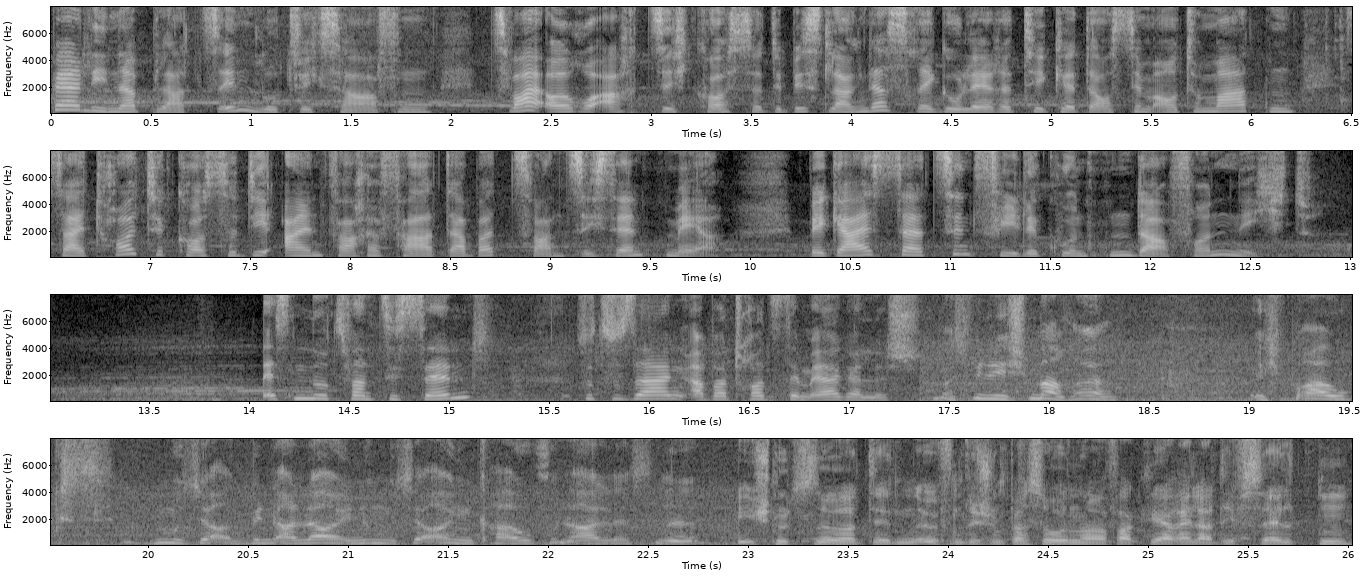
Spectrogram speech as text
Berliner Platz in Ludwigshafen. 2,80 Euro kostete bislang das reguläre Ticket aus dem Automaten. Seit heute kostet die einfache Fahrt aber 20 Cent mehr. Begeistert sind viele Kunden davon nicht. Es sind nur 20 Cent sozusagen, aber trotzdem ärgerlich. Was will ich machen? Ich brauch's. Ich muss ja, bin alleine, muss ja einkaufen alles. Ne? Ich nutze den öffentlichen Personennahverkehr relativ selten.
